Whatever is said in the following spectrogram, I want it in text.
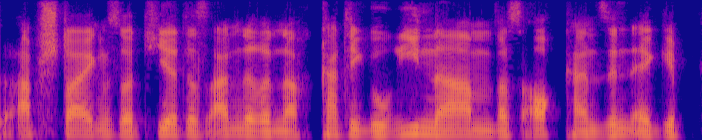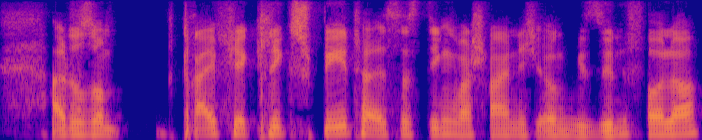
absteigen sortiert, das andere nach Kategorienamen, was auch keinen Sinn ergibt. Also so drei, vier Klicks später ist das Ding wahrscheinlich irgendwie sinnvoller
